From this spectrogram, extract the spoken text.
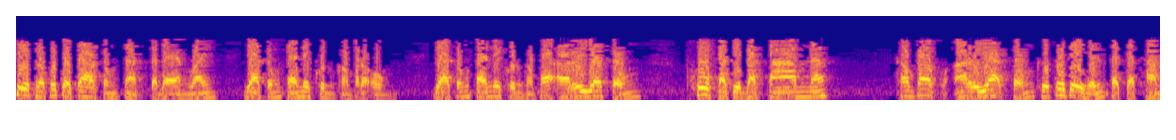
ที่พระพุทธเจ้าทรงจัดแสดงไว้ อย่าสงสัยในคุณของพระองค์ อย่าสงสัยในคุณของพระอริยสงฆ์ผผู้ปฏิบัติตามนะคำว่าอริยสงฆ์คือผู้ที่เห็นสัจธรรม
